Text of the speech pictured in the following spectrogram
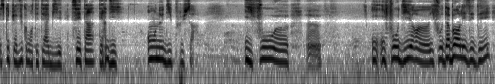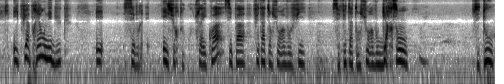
est-ce que tu as vu comment tu étais habillée? C'est interdit. On ne dit plus ça. Il faut euh il, faut dire, euh, il faut d'abord les aider et puis après on éduque. Et c'est vrai. Et surtout, vous savez quoi C'est pas faites attention à vos filles, c'est faites attention à vos garçons. C'est tout.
